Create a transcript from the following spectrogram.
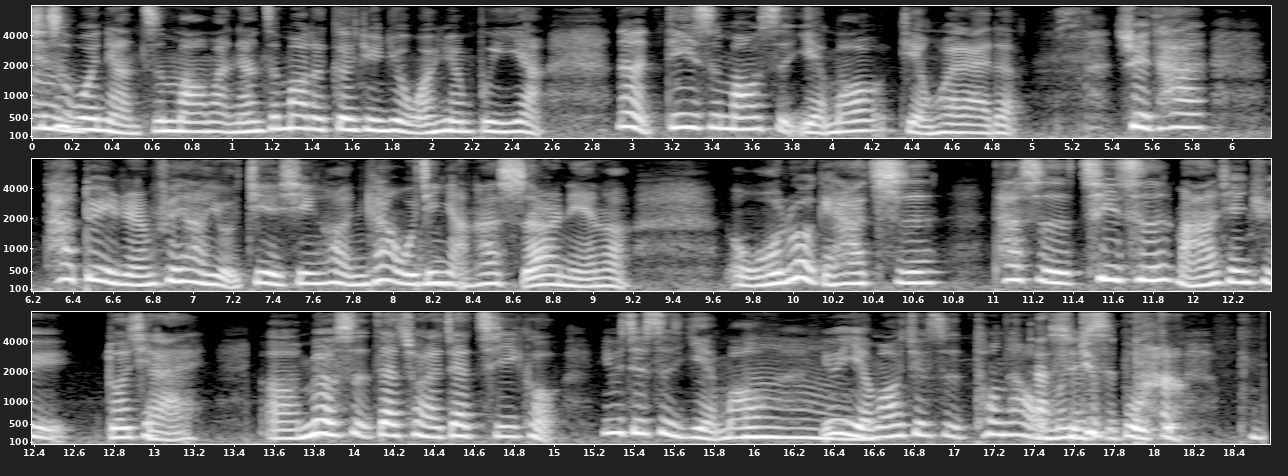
其实我两只猫嘛，两只猫的个性就完全不一样。那第一只猫是野猫捡回来的，所以它它对人非常有戒心哈。你看，我已经养它十二年了，我如果给它吃，它是吃一吃，马上先去躲起来，呃，没有事再出来再吃一口。因为这是野猫，因为野猫就是通常我们去捕捉捕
